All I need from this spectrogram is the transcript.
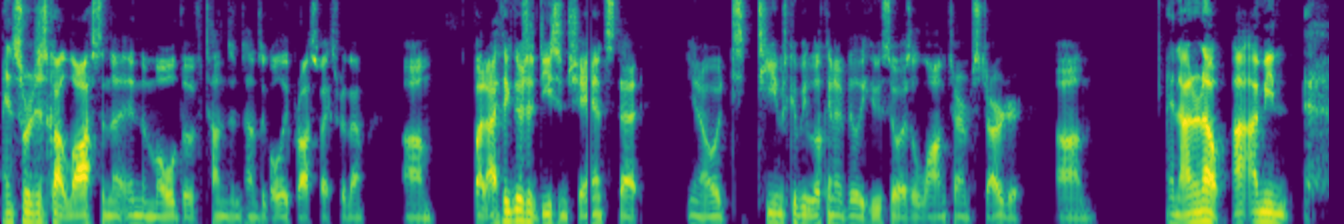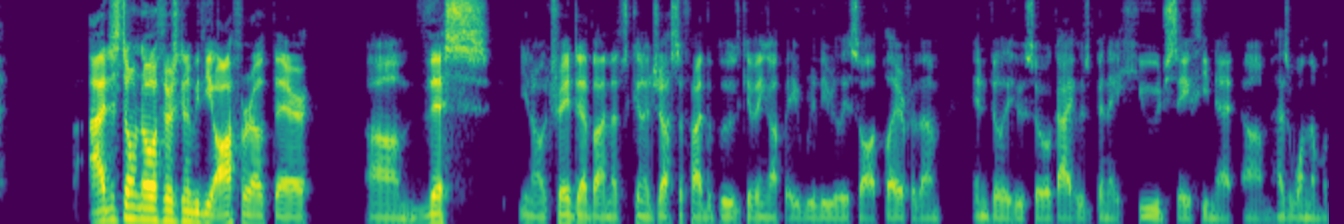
and sort of just got lost in the in the mold of tons and tons of goalie prospects for them. Um, but I think there's a decent chance that you know t- teams could be looking at Ville Husso as a long term starter. Um, and I don't know. I, I mean. I just don't know if there's going to be the offer out there um, this you know trade deadline that's going to justify the Blues giving up a really really solid player for them in Ville Husso, a guy who's been a huge safety net, um, has won them a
